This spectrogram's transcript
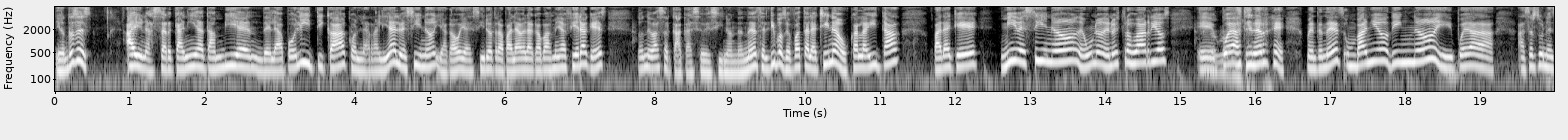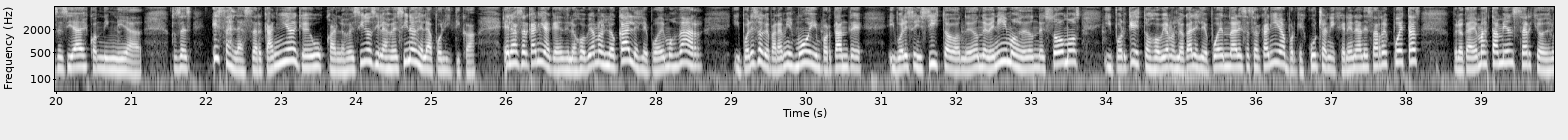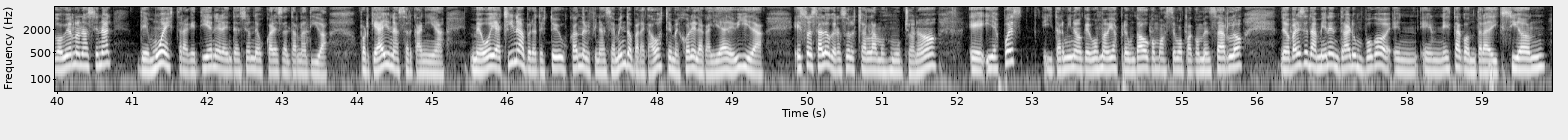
Digo, entonces, hay una cercanía también de la política con la realidad del vecino, y acá voy a decir otra palabra capaz media fiera, que es ¿dónde va a ser caca ese vecino? ¿Entendés? El tipo se fue hasta la China a buscar la guita para que mi vecino de uno de nuestros barrios eh, pueda tener, ¿me entendés? Un baño digno y pueda hacer sus necesidades con dignidad. Entonces, esa es la cercanía que buscan los vecinos y las vecinas de la política. Es la cercanía que desde los gobiernos locales le podemos dar y por eso que para mí es muy importante, y por eso insisto, de dónde venimos, de dónde somos, y por qué estos gobiernos locales le pueden dar esa cercanía, porque escuchan y generan esas respuestas, pero que además también Sergio, desde el gobierno nacional, demuestra que tiene la intención de buscar esa alternativa, porque hay una cercanía. Me voy a China, pero te estoy buscando el financiamiento para que a vos te mejore la calidad de vida. Eso es algo que nosotros charlamos mucho, ¿no? Eh, y después y termino que vos me habías preguntado cómo hacemos para convencerlo, me parece también entrar un poco en, esta contradicción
